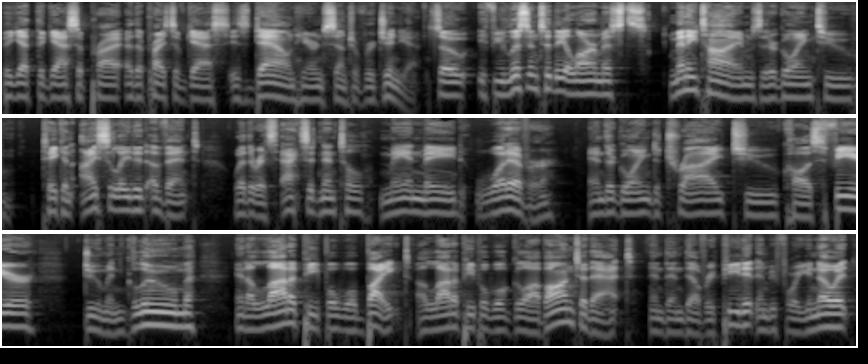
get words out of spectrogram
but yet the gas uh, the price of gas is down here in Central Virginia. So if you listen to the alarmists, many times they're going to take an isolated event, whether it's accidental, man made, whatever, and they're going to try to cause fear, doom and gloom. And a lot of people will bite, a lot of people will glob onto that, and then they'll repeat it. And before you know it,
